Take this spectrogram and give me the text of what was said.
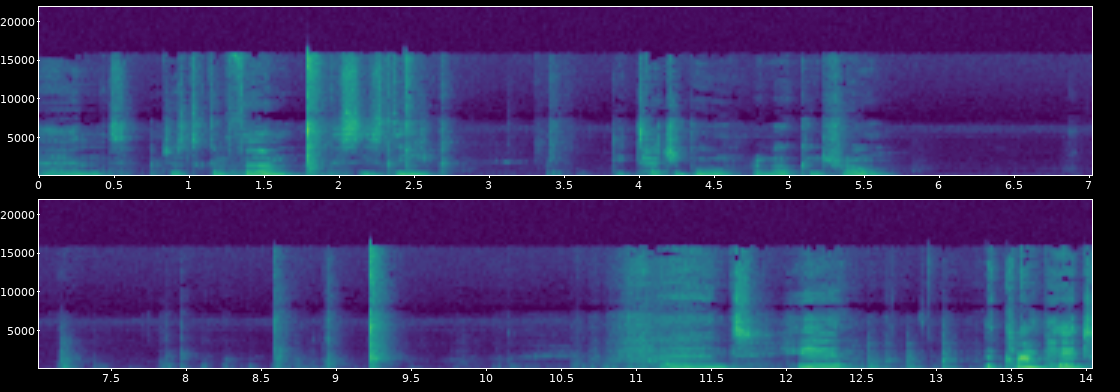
and just to confirm this is the detachable remote control. And here the clamp head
